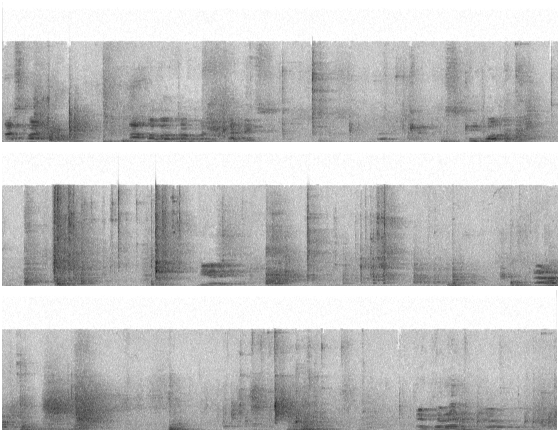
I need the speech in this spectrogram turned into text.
That's fine. Uh, hold on, hold on, let me cut this. Can you hold? Beauty. Uh. And come in? Yeah.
